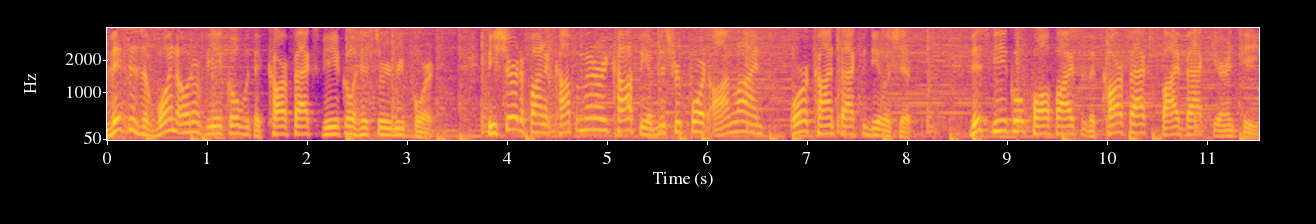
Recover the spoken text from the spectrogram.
This is a one owner vehicle with a Carfax Vehicle History Report. Be sure to find a complimentary copy of this report online or contact the dealership. This vehicle qualifies for the Carfax buyback guarantee.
